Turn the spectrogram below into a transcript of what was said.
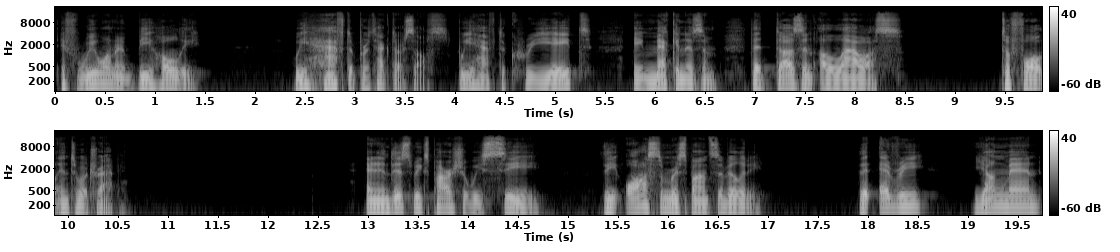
if we want to be holy, we have to protect ourselves. We have to create a mechanism that doesn't allow us to fall into a trap. And in this week's parsha, we see the awesome responsibility that every young man,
